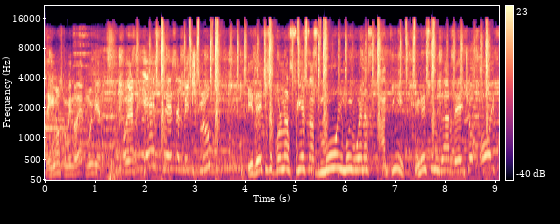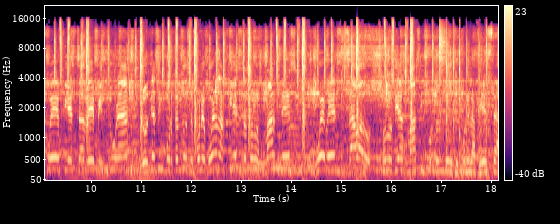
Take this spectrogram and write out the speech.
Seguimos comiendo, ¿eh? Muy bien. Oigan, este es el Beach Club. Y de hecho se ponen unas fiestas muy, muy buenas aquí, en este lugar. De hecho, hoy fue fiesta de pintura. Los días importantes donde se pone buena la fiesta son los martes, jueves, sábados. Son los días más importantes donde se pone la fiesta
